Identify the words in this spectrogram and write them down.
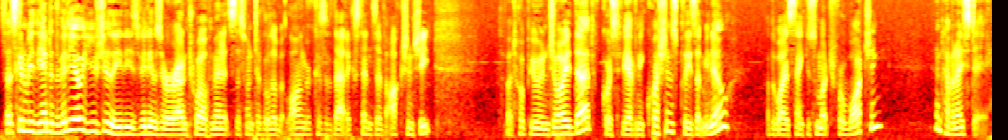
So that's going to be the end of the video. Usually these videos are around 12 minutes. This one took a little bit longer because of that extensive auction sheet. But hope you enjoyed that. Of course, if you have any questions, please let me know. Otherwise, thank you so much for watching and have a nice day.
